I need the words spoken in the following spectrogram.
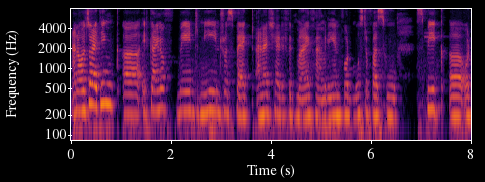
and also I think uh, it kind of made me introspect, and I shared it with my family, and for most of us who speak uh, or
